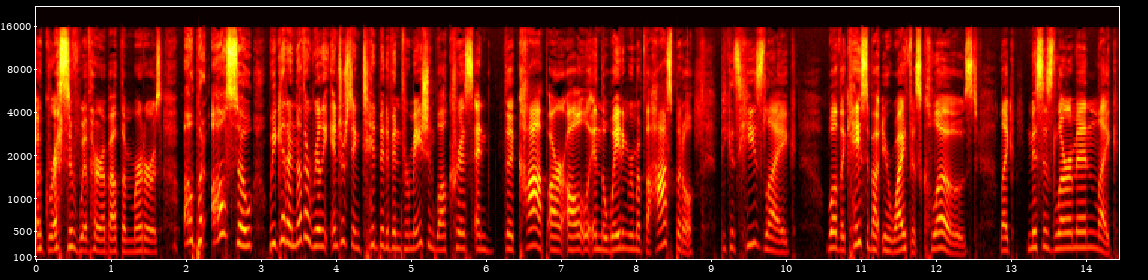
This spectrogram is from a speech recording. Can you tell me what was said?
aggressive with her about the murders. Oh, but also we get another really interesting tidbit of information while Chris and the cop are all in the waiting room of the hospital because he's like, "Well, the case about your wife is closed. Like Mrs. Lerman, like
